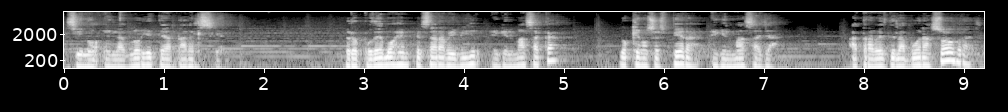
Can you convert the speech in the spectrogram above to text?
sino en la gloria eterna del cielo. Pero podemos empezar a vivir en el más acá lo que nos espera en el más allá, a través de las buenas obras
